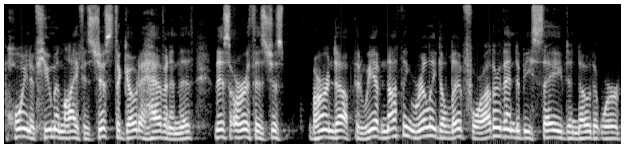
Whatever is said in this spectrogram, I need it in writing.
point of human life is just to go to heaven and this, this earth is just burned up, then we have nothing really to live for other than to be saved and know that we're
